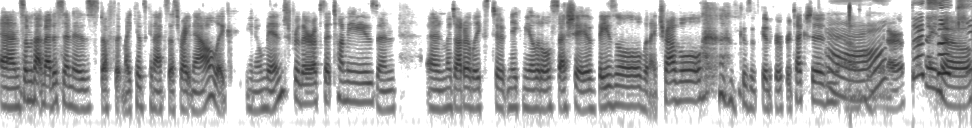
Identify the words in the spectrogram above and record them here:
And some of that medicine is stuff that my kids can access right now, like you know, mint for their upset tummies and and my daughter likes to make me a little sachet of basil when I travel because it's good for protection. Aww, um, our, that's so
